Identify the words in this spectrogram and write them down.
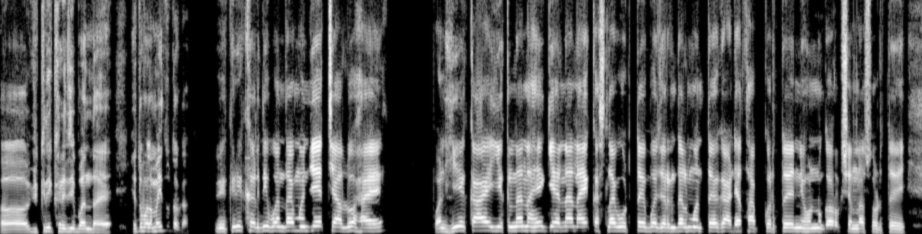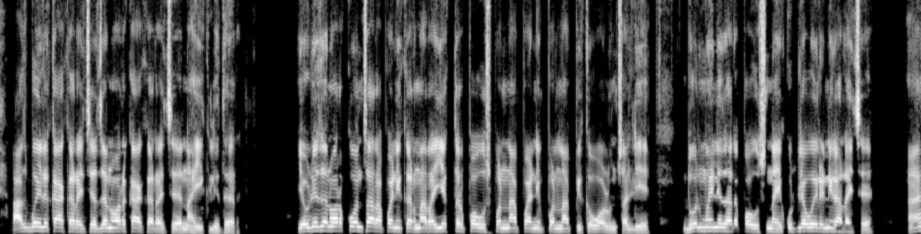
अं, विक्री खरेदी बंद आहे. हे तुम्हाला माहीत होतं का? विक्री खरेदी बंद आहे म्हणजे चालू आहे. पण हे काय ऐकणं नाही घेणं नाही कसला उठतंय बजरंग दल म्हणतंय गाड्या थाप करतोय निवडणूक आरक्षणला सोडतंय. आज बैल काय करायचं जनावर काय करायचं नाही ऐकली तर. एवढे जनावर कोण चारा पाणी करणार आहे? एकतर पाऊस पडणार पाणी पडणार पिकं वाळून चालली दोन महिने झालं पाऊस नाही. कुठल्या वैरणीने घालायचं? हा?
